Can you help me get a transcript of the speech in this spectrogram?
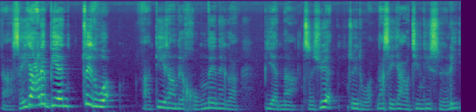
啊？谁家的鞭最多啊？地上的红的那个鞭呐，纸屑最多，那谁家有经济实力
